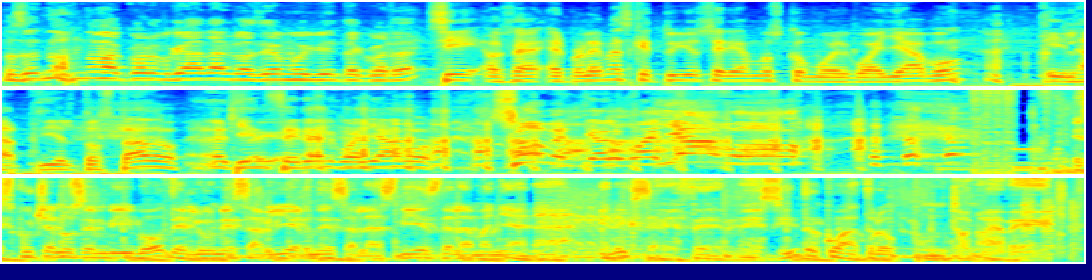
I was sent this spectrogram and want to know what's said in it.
O sea, no, no me acuerdo porque Ada lo hacía muy bien, ¿te acuerdas? Sí, o sea, el problema es que tú y yo seríamos como el guayabo y, la, y el tostado. ¿Quién sería el guayabo? ¡Sóbete al guayabo! Escúchanos en vivo de lunes a viernes a las 10 de la mañana en Exa FM 104.9.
